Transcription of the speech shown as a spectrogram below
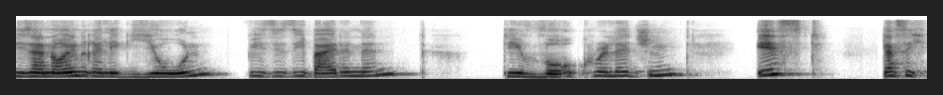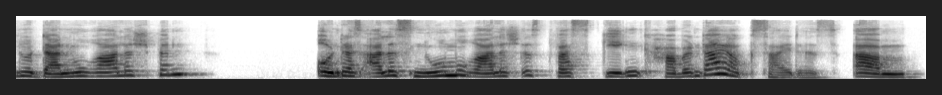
dieser neuen Religion, wie sie sie beide nennen, die Vogue Religion, ist, dass ich nur dann moralisch bin und dass alles nur moralisch ist, was gegen Carbon Dioxide ist. Ähm,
